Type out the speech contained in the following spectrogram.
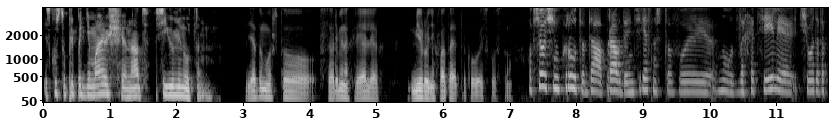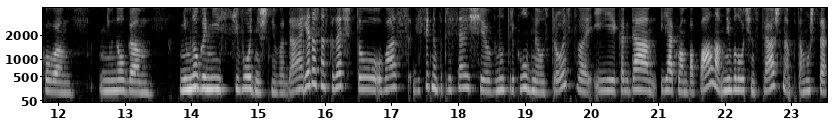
искусство приподнимающее над сиюминутным. Я думаю, что в современных реалиях миру не хватает такого искусства. Вообще очень круто, да, правда. Интересно, что вы ну, вот захотели чего-то такого немного немного не из сегодняшнего, да. Я должна сказать, что у вас действительно потрясающее внутриклубное устройство, и когда я к вам попала, мне было очень страшно, потому что,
